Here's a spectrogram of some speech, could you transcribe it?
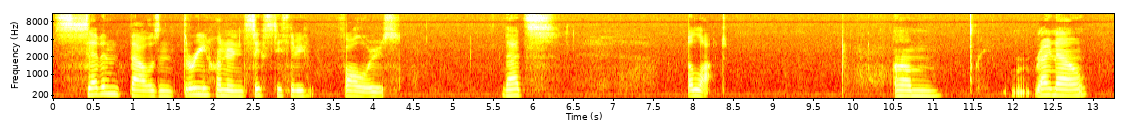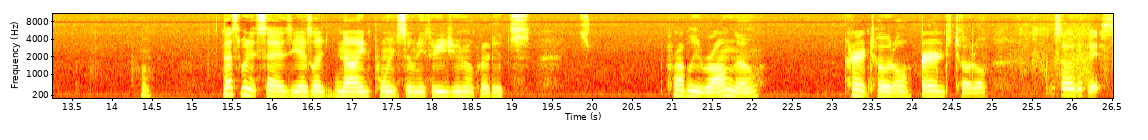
7,363 followers. That's a lot um, right now, that's what it says. He has like 9.73 Juno credits. It's probably wrong though. Current total, earned total. So look at this.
